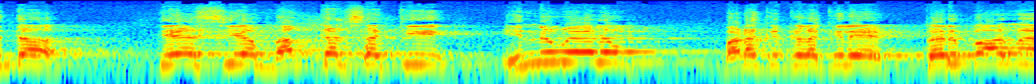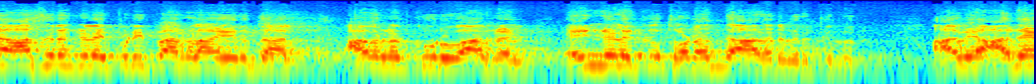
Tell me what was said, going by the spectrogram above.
இந்த தேசிய மக்கள் சக்தி இன்னுமேலும் வடக்கு கிழக்கிலே பெரும்பான்மை ஆசனங்களை பிடிப்பார்களாக இருந்தால் அவர்கள் கூறுவார்கள் எங்களுக்கு தொடர்ந்து ஆதரவு இருக்கிறது. ஆகவே அதை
